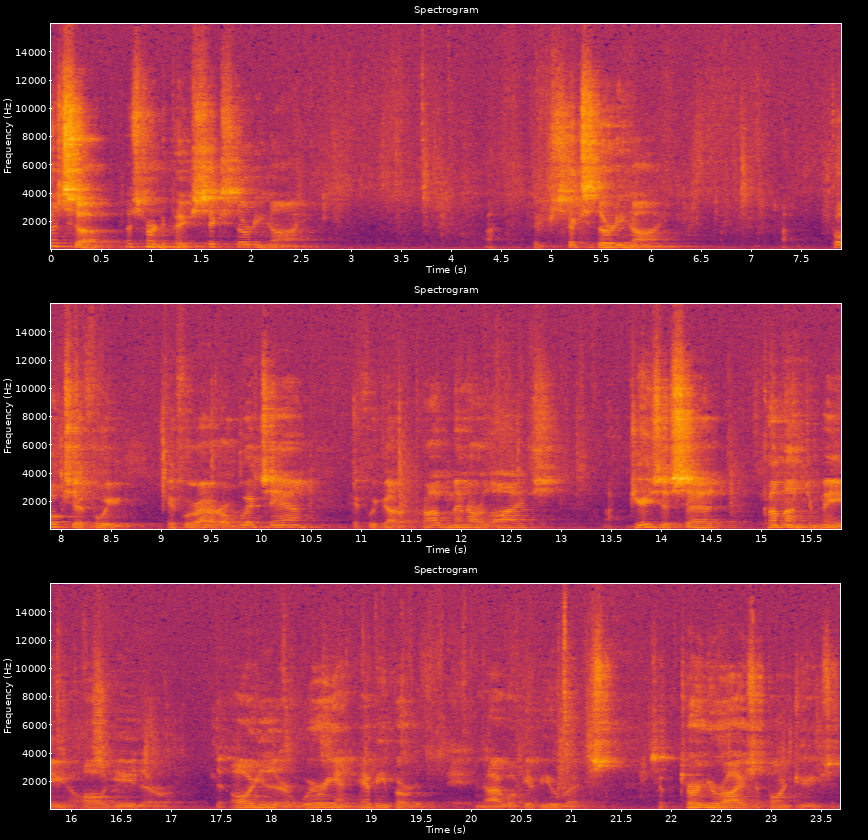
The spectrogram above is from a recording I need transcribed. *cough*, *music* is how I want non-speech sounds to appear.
let's, uh, let's turn to page six thirty-nine. Page six thirty-nine. Folks, if we, if we're at our wits' end, if we got a problem in our lives, Jesus said, Come unto me, all ye that are, all ye that are weary and heavy burdened, and I will give you rest. So turn your eyes upon Jesus.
